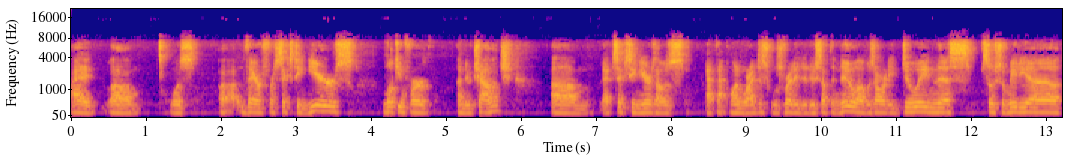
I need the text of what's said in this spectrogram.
I um, was uh, there for 16 years looking for a new challenge. Um, at 16 years, I was at that point where I just was ready to do something new. I was already doing this social media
